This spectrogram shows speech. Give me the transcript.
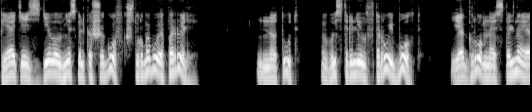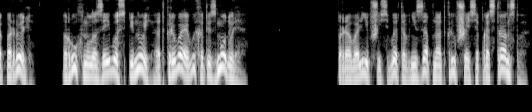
пятясь сделал несколько шагов к штурмовой аппарели. Но тут выстрелил второй болт, и огромная стальная аппарель рухнула за его спиной, открывая выход из модуля. Провалившись в это внезапно открывшееся пространство,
